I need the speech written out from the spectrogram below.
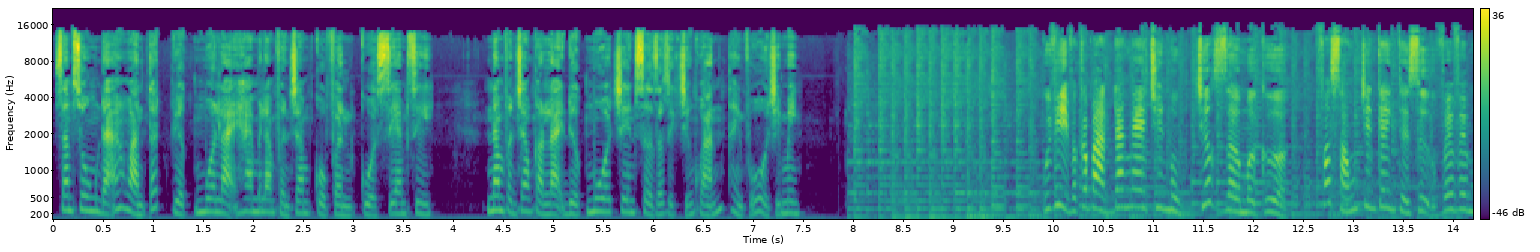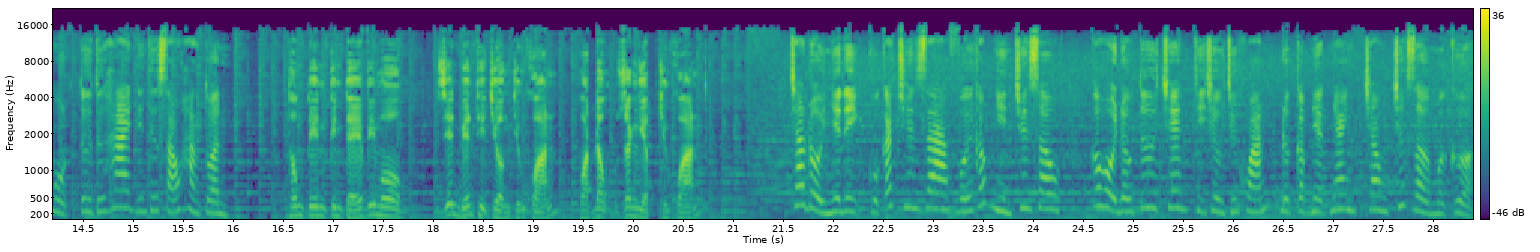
Samsung đã hoàn tất việc mua lại 25% cổ phần của CMC. 5% còn lại được mua trên Sở giao dịch chứng khoán Thành phố Hồ Chí Minh. Quý vị và các bạn đang nghe chuyên mục Trước giờ mở cửa, phát sóng trên kênh Thời sự VV1 từ thứ 2 đến thứ 6 hàng tuần. Thông tin kinh tế vĩ mô, diễn biến thị trường chứng khoán, hoạt động doanh nghiệp chứng khoán. Trao đổi nhận định của các chuyên gia với góc nhìn chuyên sâu, cơ hội đầu tư trên thị trường chứng khoán được cập nhật nhanh trong Trước giờ mở cửa.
